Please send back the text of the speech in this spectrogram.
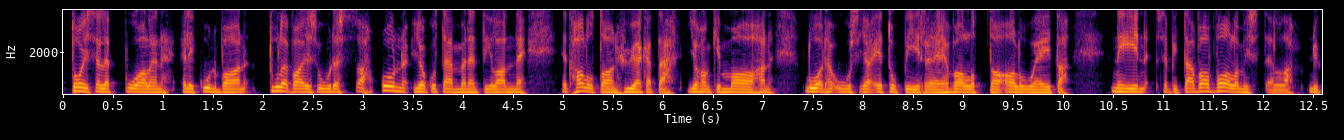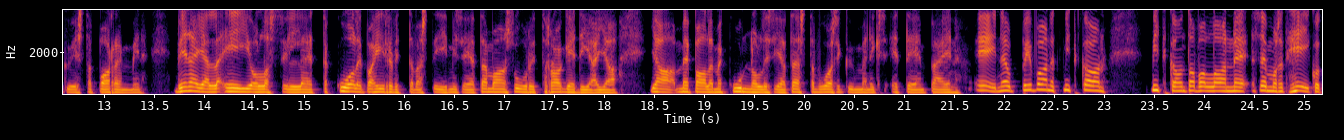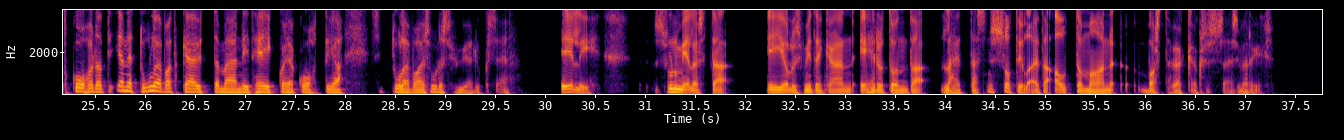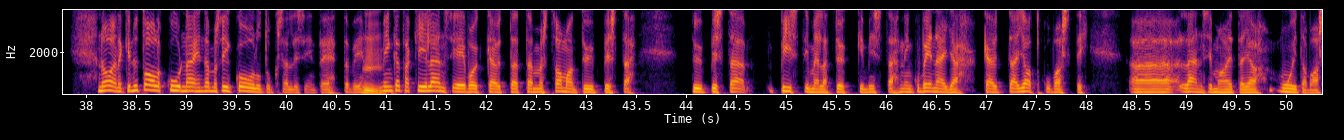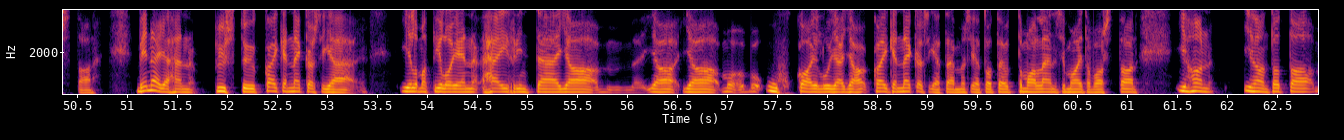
toiselle puolen, eli kun vaan tulevaisuudessa on joku tämmöinen tilanne, että halutaan hyökätä johonkin maahan, luoda uusia etupiirejä ja vallottaa alueita, niin se pitää vaan valmistella nykyistä paremmin. Venäjällä ei olla sille, että kuolipa hirvittävästi ihmisiä ja tämä on suuri tragedia ja, ja mepä olemme kunnollisia tästä vuosikymmeniksi eteenpäin. Ei, ne oppii vaan, että mitkä on, mitkä on tavallaan ne semmoiset heikot kohdat ja ne tulevat käyttämään niitä heikkoja kohtia sit tulevaisuudessa hyödykseen. Eli sun mielestä ei olisi mitenkään ehdotonta lähettää sinne sotilaita auttamaan vastahyökkäyksessä esimerkiksi? No ainakin nyt alkuun näihin tämmöisiin koulutuksellisiin tehtäviin. Mm. Minkä takia länsi ei voi käyttää tämmöistä samantyyppistä tyyppistä pistimellä tökkimistä, niin kuin Venäjä käyttää jatkuvasti ää, länsimaita ja muita vastaan. Venäjähän pystyy kaiken näköisiä ilmatilojen häirintää ja, ja, ja uhkailuja ja kaiken näköisiä tämmöisiä toteuttamaan länsimaita vastaan ihan, ihan, tota,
